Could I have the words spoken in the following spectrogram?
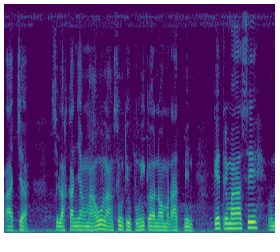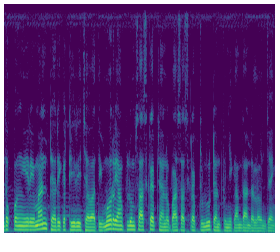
aja. Silahkan yang mau langsung dihubungi ke nomor admin. Oke terima kasih untuk pengiriman dari Kediri Jawa Timur. Yang belum subscribe jangan lupa subscribe dulu dan bunyikan tanda lonceng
